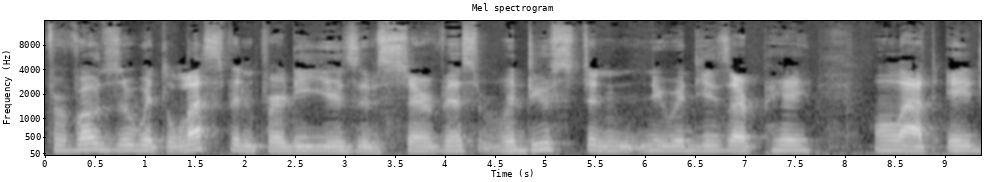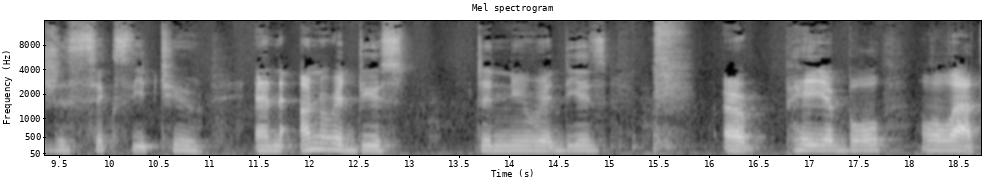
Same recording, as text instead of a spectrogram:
For those with less than 30 years of service, reduced annuities are payable at age 62 and unreduced annuities are payable all at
